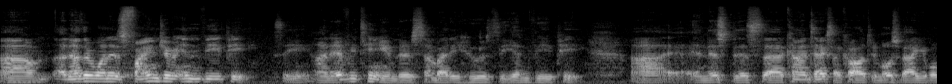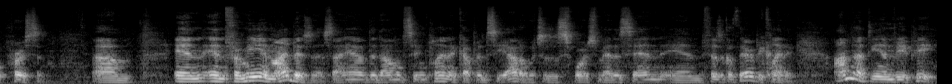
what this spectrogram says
Um, another one is find your MVP. See, on every team, there's somebody who's the MVP. Uh, in this this uh, context, I call it the most valuable person. Um, and, and for me in my business, I have the Donaldson Clinic up in Seattle, which is a sports medicine and physical therapy clinic. I'm not the MVP.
